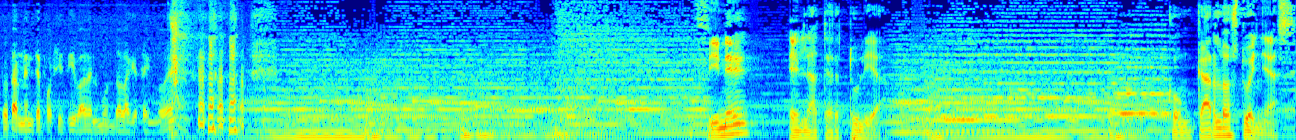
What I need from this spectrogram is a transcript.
totalmente positiva del mundo la que tengo, ¿eh? Cine en la tertulia. Con Carlos Dueñas.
